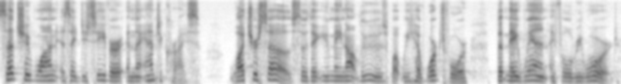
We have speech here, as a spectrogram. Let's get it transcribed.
Such a one is a deceiver and the Antichrist. Watch yourselves so that you may not lose what we have worked for, but may win a full reward.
